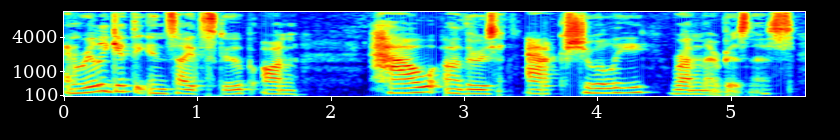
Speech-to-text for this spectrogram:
and really get the inside scoop on how others actually run their business.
